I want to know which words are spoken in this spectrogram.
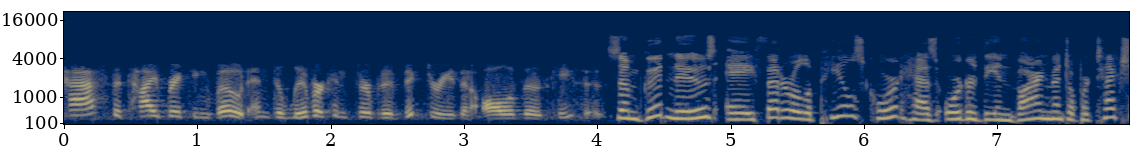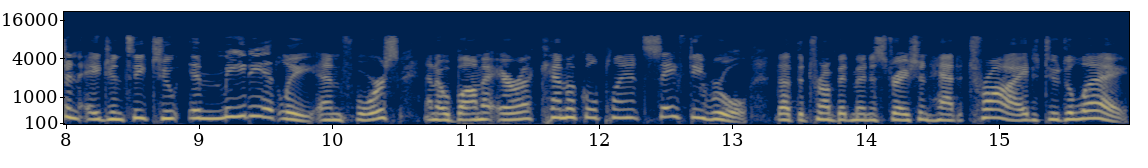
cast the tie-breaking vote and deliver conservative victories in all of those cases. Some good news. A federal appeals court has ordered the Environmental Protection Agency to immediately enforce an Obama era chemical plant safety rule that the Trump administration had tried to delay.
